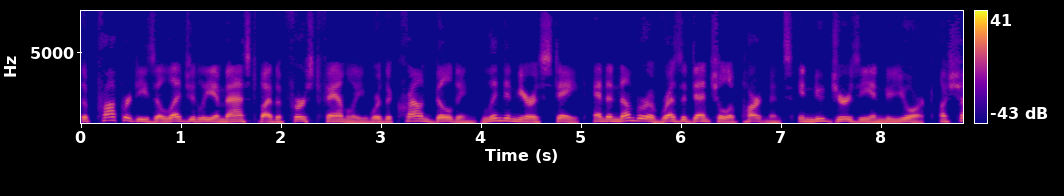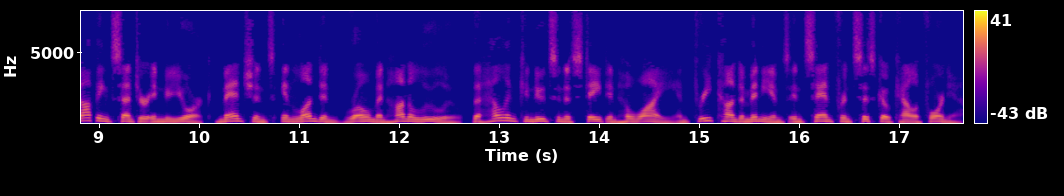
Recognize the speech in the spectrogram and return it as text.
The properties allegedly amassed by the first family were the Crown Building, Lindenmere Estate, and a number of residential apartments in New Jersey and New York, a shopping center in New York, mansions in London, Rome and Honolulu, the Helen Knudsen Estate in Hawaii and three condominiums in San Francisco, California.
